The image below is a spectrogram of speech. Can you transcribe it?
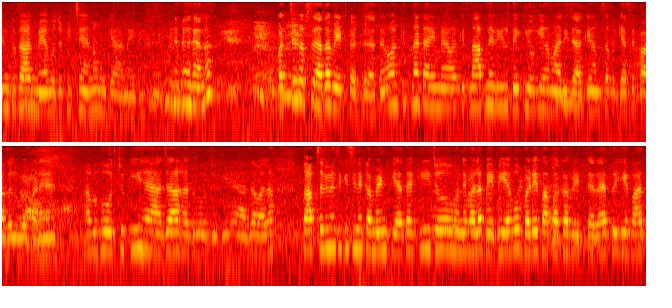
इंतज़ार में है, वो जो पीछे है ना, उनके आने के। है ना? बच्चे सबसे ज़्यादा वेट करते रहते हैं। और कितना टाइम है, और कितना आपने रील देखी होगी हमारी जाके, हम सब कैसे पागल हुए पड़े हैं। अब हो चुकी है, आजा हद हो चुकी है, आजा वाला। तो आप सभी में से किसी ने कमेंट किया था कि जो होने वाला बेबी है, वो बड़े पापा का वेट कर रहा है। तो ये बात,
